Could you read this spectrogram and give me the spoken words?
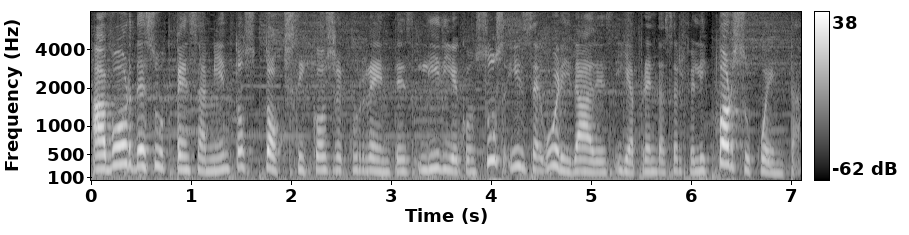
Aborde sus pensamientos tóxicos recurrentes, lidie con sus inseguridades y aprenda a ser feliz por su cuenta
